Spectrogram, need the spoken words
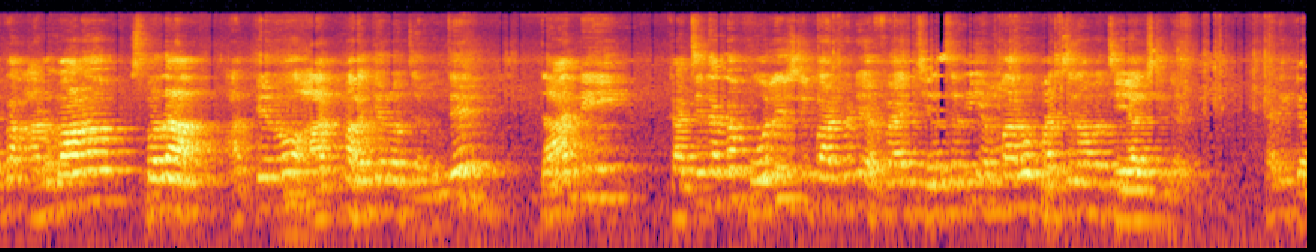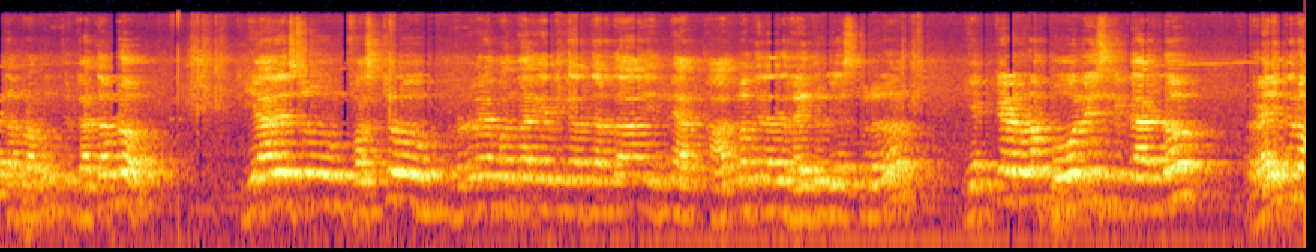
ఒక అనుమానాస్పద హత్యనో ఆత్మహత్యనో జరిగితే దాన్ని ఖచ్చితంగా పోలీస్ డిపార్ట్మెంట్ ఎఫ్ఐఆర్ చేస్తుంది ఎంఆర్ఓ పరిశీలన చేయాల్సిందే. కానీ గత ప్రభుత్వ గతంలో టిఆర్ఎస్ ఫస్ట్ రెండు వేల పద్నాలుగు ఎన్నికల తర్వాత ఇన్ని ఆత్మహత్యలు అనేది రైతులు చేసుకున్నారు ఎక్కడ కూడా పోలీస్ రికార్డులో రైతులు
